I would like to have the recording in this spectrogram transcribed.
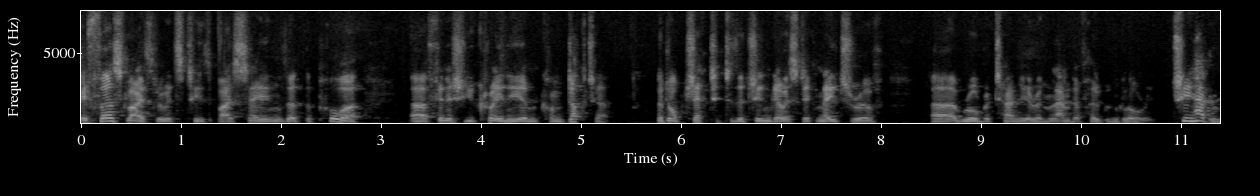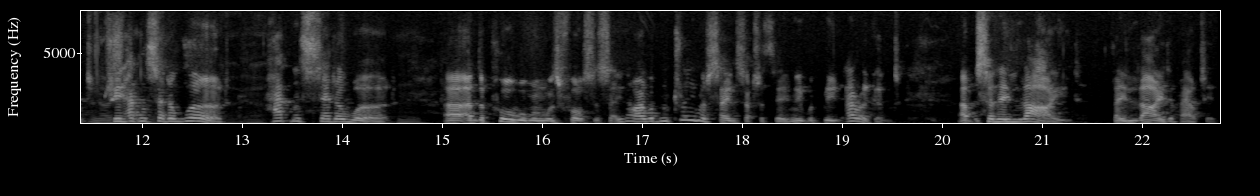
It first lied through its teeth by saying that the poor uh, Finnish Ukrainian conductor had objected to the jingoistic nature of uh, Rule Britannia and Land of Hope and Glory. She hadn't. No, she, she hadn't said a word. Yeah. Hadn't said a word. Mm. Uh, and the poor woman was forced to say, No, I wouldn't dream of saying such a thing. It would be arrogant. Uh, so they lied. They lied about it.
